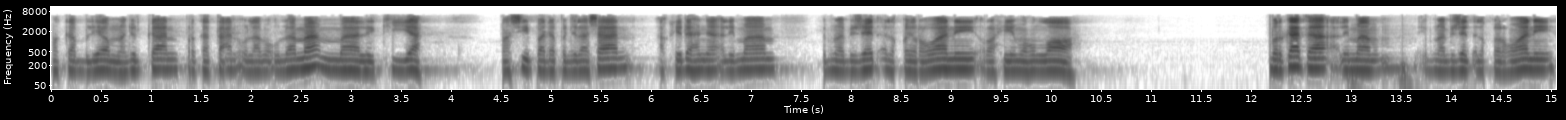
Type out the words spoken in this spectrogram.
maka beliau melanjutkan perkataan ulama-ulama Malikiyah masih pada penjelasan akidahnya al-Imam Ibn Abi Zaid Al-Qayrawani rahimahullah. Berkata al-Imam Ibn Abi Zaid Al-Qayrawani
